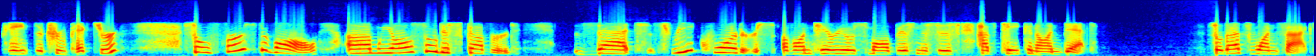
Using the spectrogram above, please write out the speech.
paint the true picture. So first of all, um, we also discovered that three quarters of Ontario's small businesses have taken on debt. So that's one fact.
